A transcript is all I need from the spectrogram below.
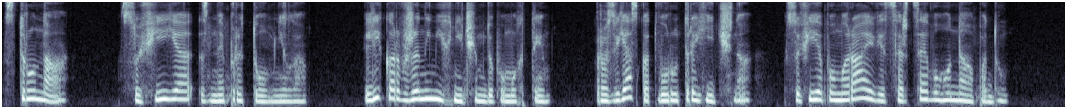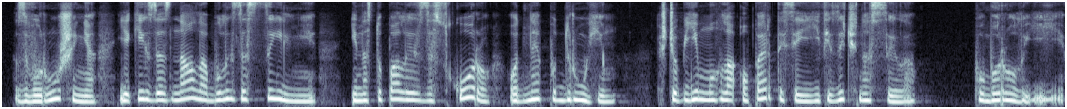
струна. Софія знепритомніла. Лікар вже не міг нічим допомогти. Розв'язка твору трагічна. Софія помирає від серцевого нападу. Зворушення, яких зазнала, були засильні і наступали заскоро одне по другім, щоб їм могла опертися її фізична сила. Побороли її.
